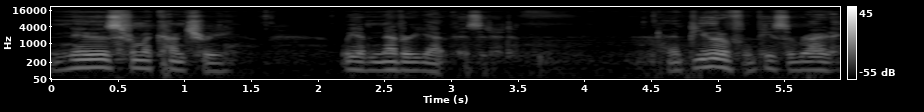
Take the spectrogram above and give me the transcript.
news from a country we have never yet visited. A beautiful piece of writing,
